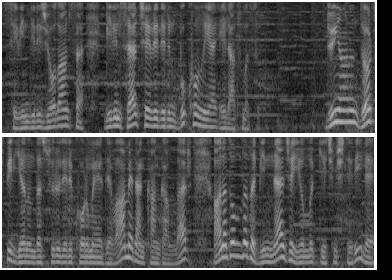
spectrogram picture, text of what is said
Sevindirici olansa bilimsel çevrelerin bu konuya el atması. Dünyanın dört bir yanında sürüleri korumaya devam eden kangallar, Anadolu'da da binlerce yıllık geçmişleriyle,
